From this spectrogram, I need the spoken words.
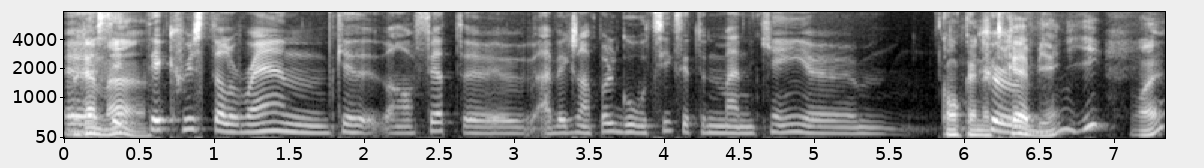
Euh? C'était Crystal Wren, que, en fait, euh, avec Jean-Paul Gaultier, que c'est une mannequin. euh, Qu'on connaît très bien. Ouais.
